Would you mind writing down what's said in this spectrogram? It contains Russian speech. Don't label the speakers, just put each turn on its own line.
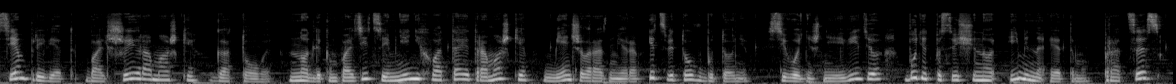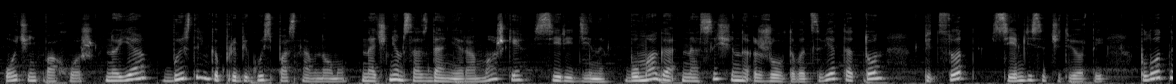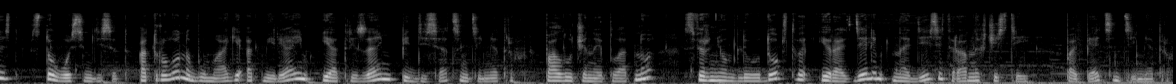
Всем привет! Большие ромашки готовы. Но для композиции мне не хватает ромашки меньшего размера и цветов в бутоне. Сегодняшнее видео будет посвящено именно этому. Процесс очень похож, но я быстренько пробегусь по основному. Начнем с создания ромашки с середины. Бумага насыщенно желтого цвета, тон 574, плотность 180. От рулона бумаги отмеряем и отрезаем 50 см. Полученное полотно свернем для удобства и разделим на 10 равных частей по 5 см.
